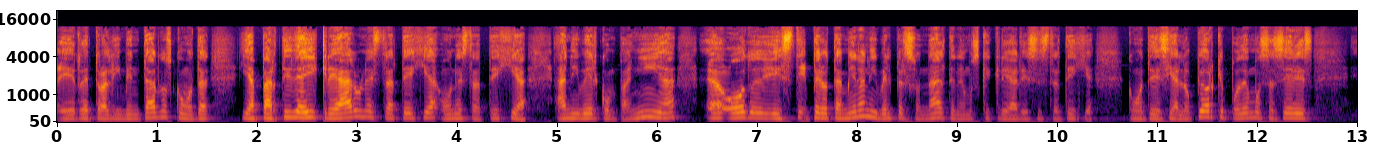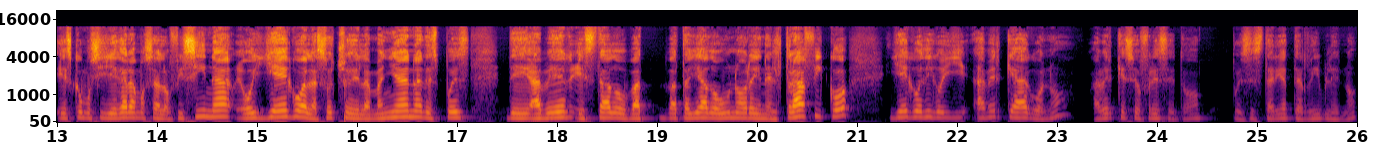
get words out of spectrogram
eh, retroalimentarnos como tal y a partir de ahí crear una estrategia, una estrategia a nivel compañía, eh, o este, pero también a nivel personal tenemos que crear esa estrategia. Como te decía, lo peor que podemos hacer es es como si llegáramos a la oficina, hoy llego a las 8 de la mañana después de haber estado batallado una hora en el tráfico, llego, digo, a ver qué hago, ¿no? A ver qué se ofrece, ¿no? Pues estaría terrible, ¿no?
